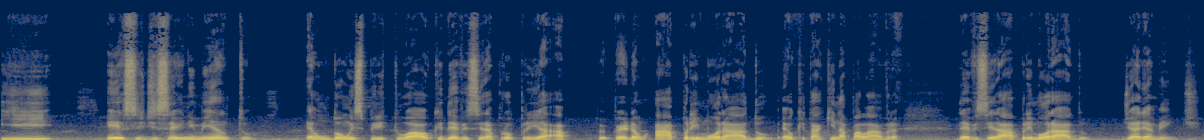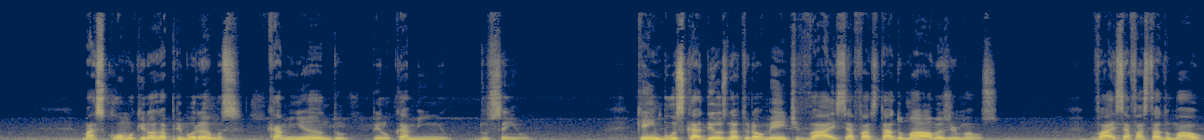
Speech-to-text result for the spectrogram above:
E esse discernimento é um dom espiritual que deve ser apropriado, perdão, aprimorado, é o que está aqui na palavra, deve ser aprimorado diariamente. Mas como que nós aprimoramos? Caminhando pelo caminho do Senhor. Quem busca a Deus naturalmente vai se afastar do mal, meus irmãos. Vai se afastar do mal.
